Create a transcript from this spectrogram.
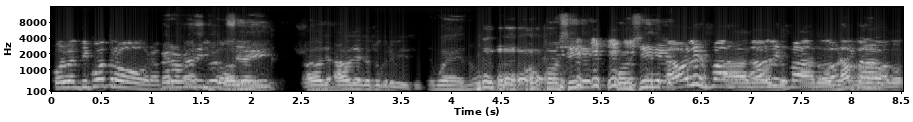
por 24 horas. Pero por no historia sí. ¿A dónde, a dónde hay que suscribirse? Bueno, con- consigue, consigue. A OnlyFans, ¿A a dónde? OnlyFans, ¿A dónde? a No, pero-.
